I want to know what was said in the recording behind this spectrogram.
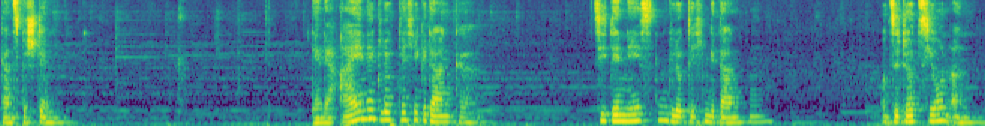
ganz bestimmt. Denn der eine glückliche Gedanke zieht den nächsten glücklichen Gedanken und Situation an.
